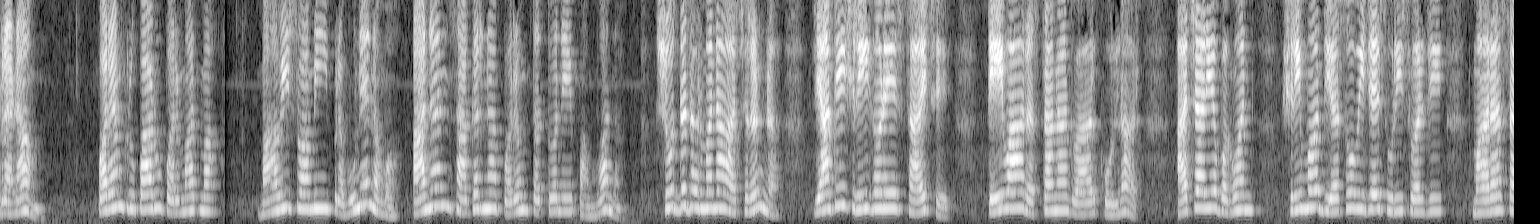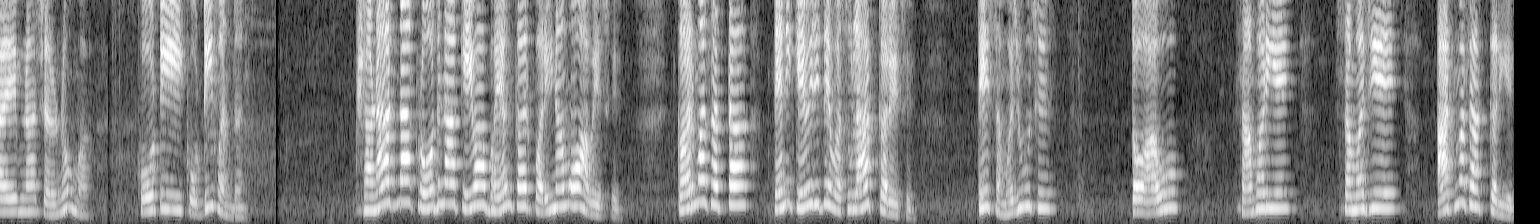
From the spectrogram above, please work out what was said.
પ્રણામ. પરમ કૃપાળુ પરમાત્મા, મહાવીર સ્વામી પ્રભુને નમ. આનંદ સાગરના પરમ તત્વને પામવાના. શુદ્ધ ધર્મના આચરણના, જ્યાંથી શ્રી ગણેશ થાય છે, તેવા રસ્તાના દ્વાર ખોલનાર આચાર્ય ભગવાન શ્રીમદ યશો વિજય સુરીશ્વરજી મહારાજ સાહેબના ચરણોમાં કોટી કોટી વંદન. ક્ષણાદના ક્રોધના કેવા ભયંકર પરિણામો આવે છે? કર્મ સત્તા તેની કેવી રીતે વસૂલાત કરે છે? તે સમજવું છે? તો આવો સાંભળીએ, સમજીએ, આત્મસાત કરીએ.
